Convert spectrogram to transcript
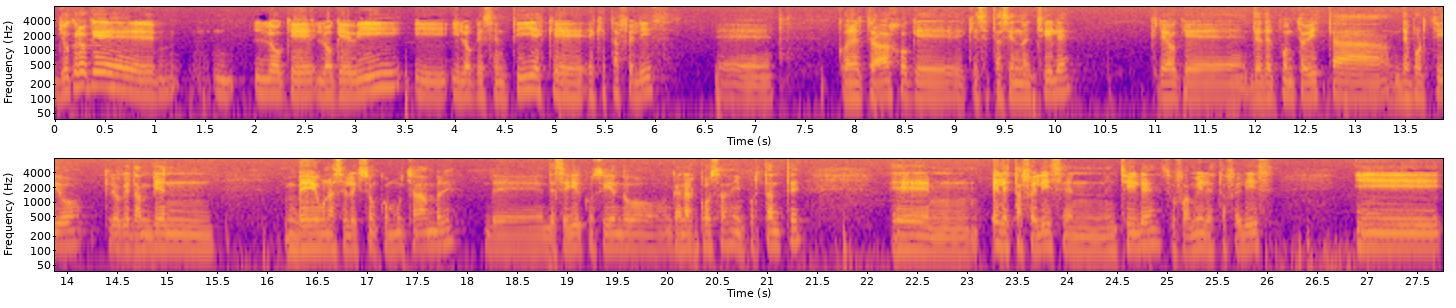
Yo creo que mm, lo que, lo que vi y, y lo que sentí es que, es que está feliz eh, con el trabajo que, que se está haciendo en Chile. Creo que desde el punto de vista deportivo, creo que también ve una selección con mucha hambre de, seguir consiguiendo ganar cosas importantes. Eh, él está feliz en, Chile, su familia está feliz. Y,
